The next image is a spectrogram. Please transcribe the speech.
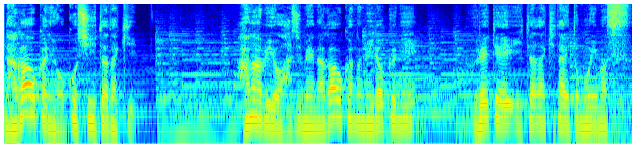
長岡にお越しいただき花火をはじめ長岡の魅力に触れていただきたいと思います。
